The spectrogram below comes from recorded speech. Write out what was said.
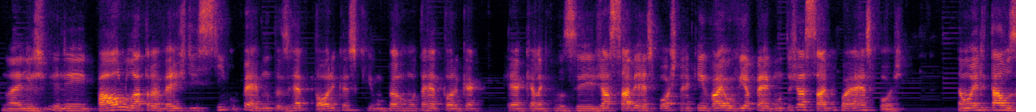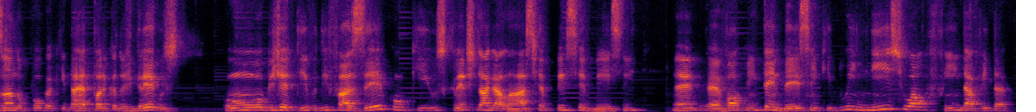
Né? Ele, ele, Paulo, através de cinco perguntas retóricas, que uma pergunta retórica é aquela que você já sabe a resposta, né? quem vai ouvir a pergunta já sabe qual é a resposta. Então, ele está usando um pouco aqui da retórica dos gregos com o objetivo de fazer com que os crentes da galáxia percebessem, né, é, entendessem que do início ao fim da vida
